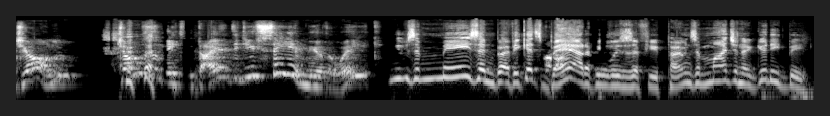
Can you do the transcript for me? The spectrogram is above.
John? John doesn't to diet. Did you see him the other week? He was amazing, but if he gets better, if he loses a few pounds, imagine how good he'd be.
